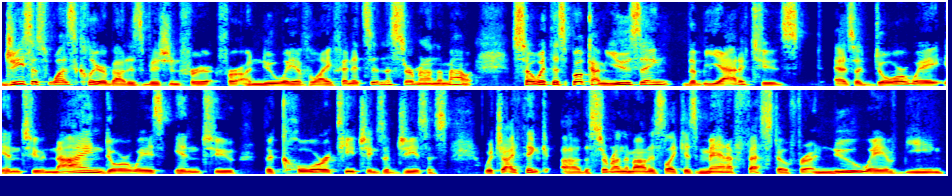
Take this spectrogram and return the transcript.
Jesus was clear about his vision for, for a new way of life, and it's in the Sermon on the Mount. So with this book, I'm using the Beatitudes as a doorway into nine doorways into the core teachings of Jesus, which I think uh, the Sermon on the Mount is like his manifesto for a new way of being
